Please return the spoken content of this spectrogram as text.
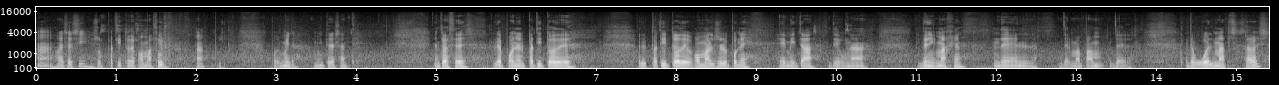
ah ese sí, es un patito de goma azul. Ah, pues, pues mira, muy interesante. Entonces le pone el patito de, el patito de goma se lo pone en mitad de una, de una imagen del, mapa de, Google Maps, ¿sabes?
